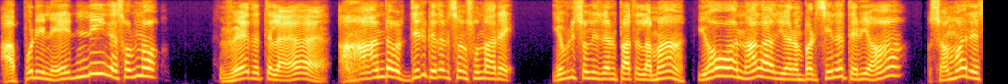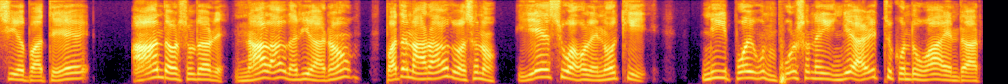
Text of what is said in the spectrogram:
அப்படின்னு நீங்க சொன்னோம். வேதத்துல ஆண்டவர் தீர்க்க தரிசனம் சொன்னாரே. எப்படி சொல்லிதான்னு பார்த்துலாமா யோவா நாலாவது அதிகாரம் படிச்சீங்கன்னா தெரியும். சமரசிய பார்த்து ஆண்டவர் சொல்றாரு நாலாவது அதிகாரம் பதினாறாவது வசனம். இயேசு அவளை நோக்கி நீ போய் உன் புருஷனை இங்கே அழைத்து கொண்டு வா என்றார்.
